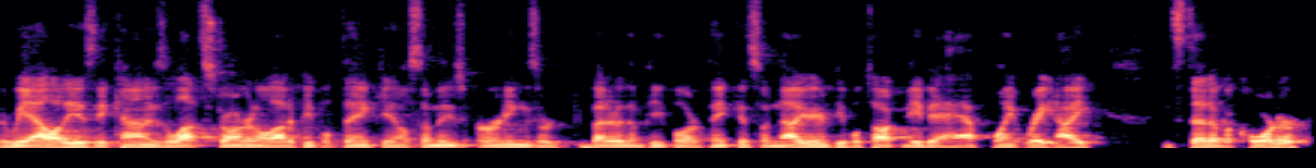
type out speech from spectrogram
The reality is the economy is a lot stronger than a lot of people think. You know, some of these earnings are better than people are thinking. So now you're hearing people talk maybe a half point rate hike instead of a quarter.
